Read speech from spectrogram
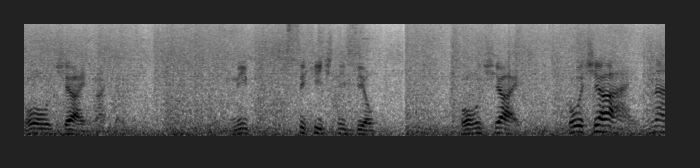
Получай нахер. Мій психічний білд. Получай. Получай. На.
